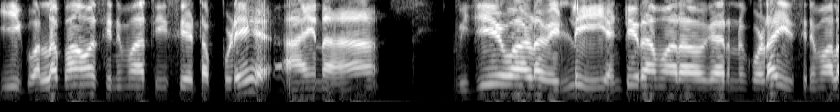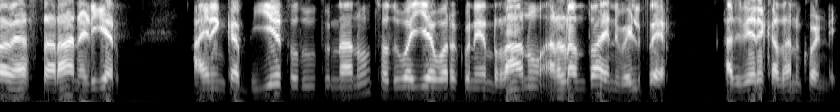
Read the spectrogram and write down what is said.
ఈ గొల్లభామ సినిమా తీసేటప్పుడే ఆయన విజయవాడ వెళ్ళి ఎన్టీ రామారావు గారిని కూడా ఈ సినిమాలో వేస్తారా అని అడిగారు. ఆయన ఇంకా బిఏ చదువుతున్నాను చదువు అయ్యే వరకు నేను రాను అనడంతో ఆయన వెళ్ళిపోయారు. అది వేరే కథ అనుకోండి.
